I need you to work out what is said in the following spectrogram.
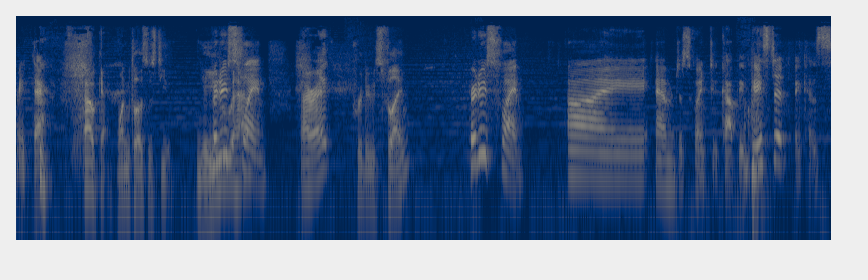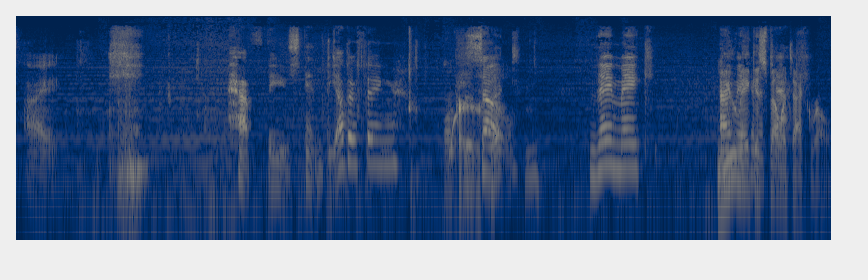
right there. Okay, one closest to you. you Produce have- flame. All right, produce flame. Produce flame. I am just going to copy paste it because I have these in the other thing. Perfect. So they make you make make, a spell attack. attack, roll.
